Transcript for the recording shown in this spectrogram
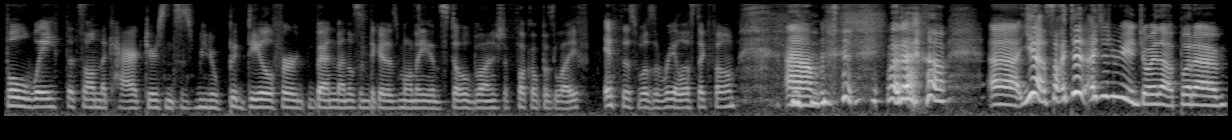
full weight that's on the characters, and this is you know big deal for Ben Mendelsohn to get his money and still manage to fuck up his life if this was a realistic film. Um, but uh, uh, yeah, so I did I did really enjoy that, but um,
